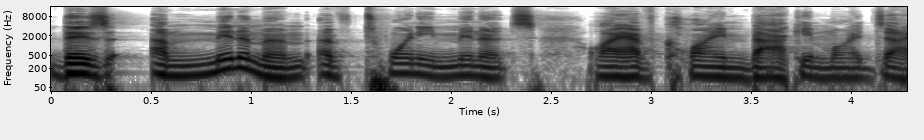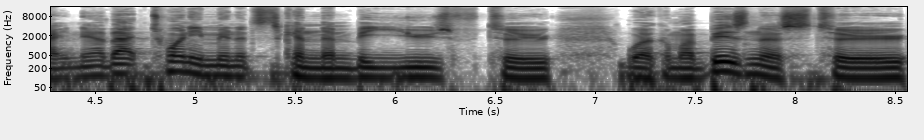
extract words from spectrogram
there's a minimum of 20 minutes I have claimed back in my day. Now, that 20 minutes can then be used to work on my business, to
